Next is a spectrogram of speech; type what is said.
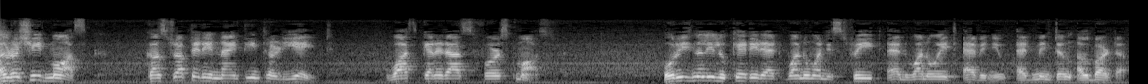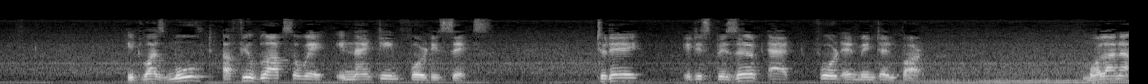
Al Rashid Mosque, constructed in 1938, was Canada's first mosque. Originally located at 101 Street and 108 Avenue, Edmonton, Alberta. It was moved a few blocks away in 1946. Today, it is preserved at Fort Edmonton Park. Maulana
